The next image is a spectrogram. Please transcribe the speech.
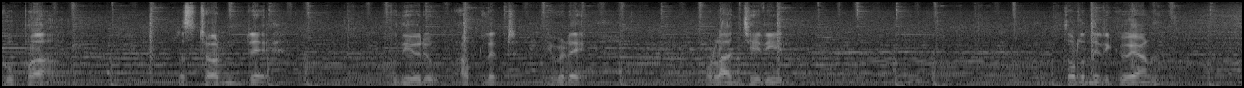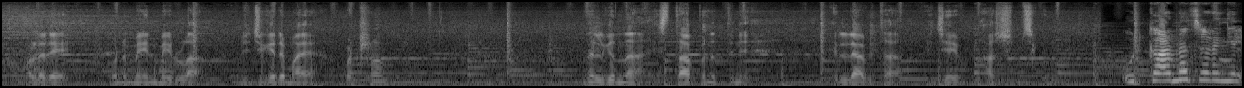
കൂപ്പ റെസ്റ്റോറന്റിന്റെ പുതിയൊരു ഔട്ട്ലെറ്റ് ഇവിടെ വളാഞ്ചേരിയിൽ തുറന്നിരിക്കുകയാണ്. വളരെ ഗുണമേന്മയുള്ള രുചികരമായ ഭക്ഷണം നൽകുന്ന സ്ഥാപനത്തിന് എല്ലാവിധ വിജയം ആശംസിക്കുന്നു. ഉദ്ഘാടന ചടങ്ങിൽ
